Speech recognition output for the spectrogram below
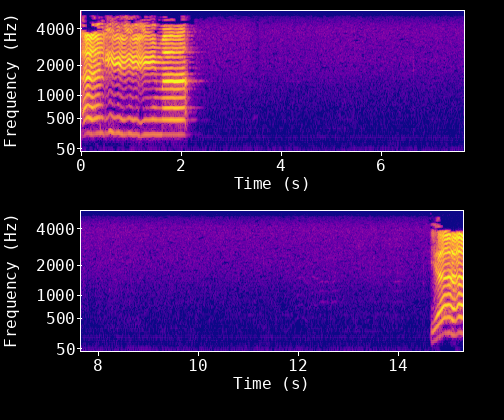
أَلِيمًا. يَا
